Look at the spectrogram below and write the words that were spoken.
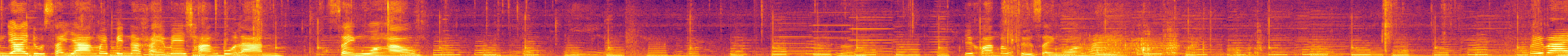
คุณยายดูดสายยางไม่เป็นนะคะแม่ช้างโบราณ ใส่งวงเอาพี่ควานต้องถือใส่งวงให้บ๊ายบาย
